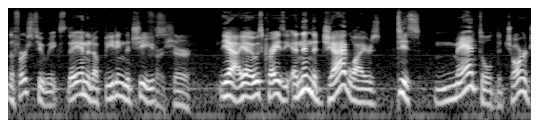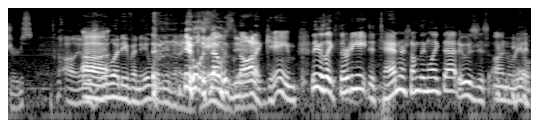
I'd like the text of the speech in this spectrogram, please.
the first 2 weeks. They ended up beating the Chiefs. For sure. Yeah, yeah, it was crazy. And then the Jaguars dismantled the Chargers. Oh, it, was, Uh, it wasn't even. It wasn't even. A It was that was dude. not a game. I think it was like 38 to 10 or something like that. It was just unreal.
